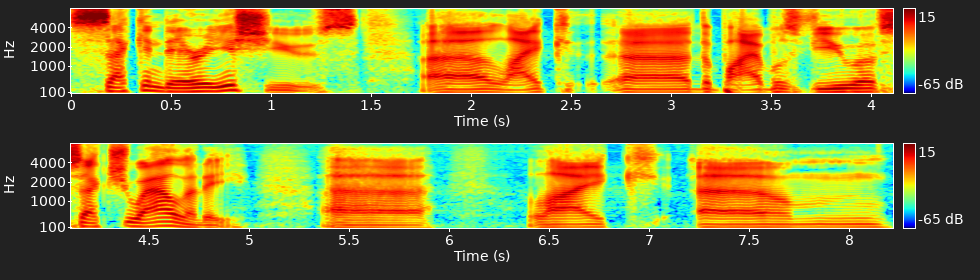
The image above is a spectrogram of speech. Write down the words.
secondary issues, uh, like uh, the Bible's view of sexuality, uh, like um,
